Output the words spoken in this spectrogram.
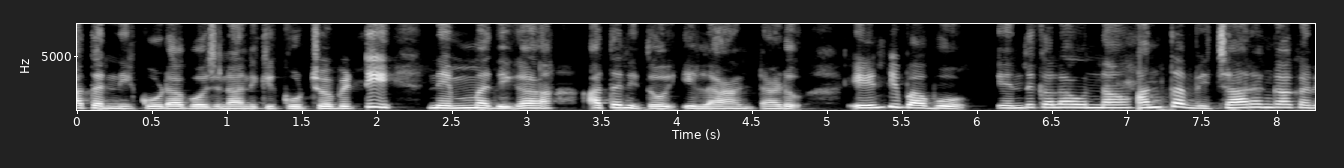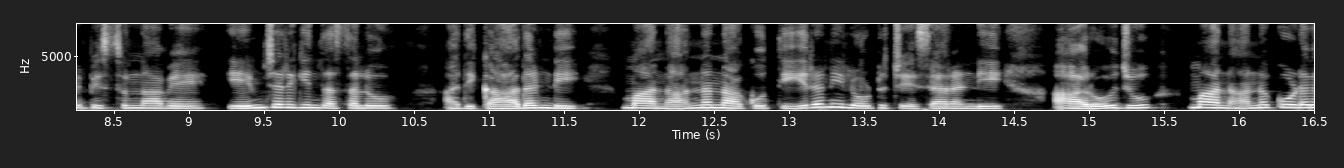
అతన్ని కూడా భోజనానికి కూర్చోబెట్టి నెమ్మదిగా అతనితో ఇలా అంటాడు. ఏంటి బాబు ఎందుకలా ఉన్నావు? అంత విచారంగా కనిపిస్తున్నావే. ఏం జరిగింది అసలు అది కాదండి. మా నాన్న నాకు తీరని లోటు చేశారండి. ఆ రోజు మా నాన్న కూడా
